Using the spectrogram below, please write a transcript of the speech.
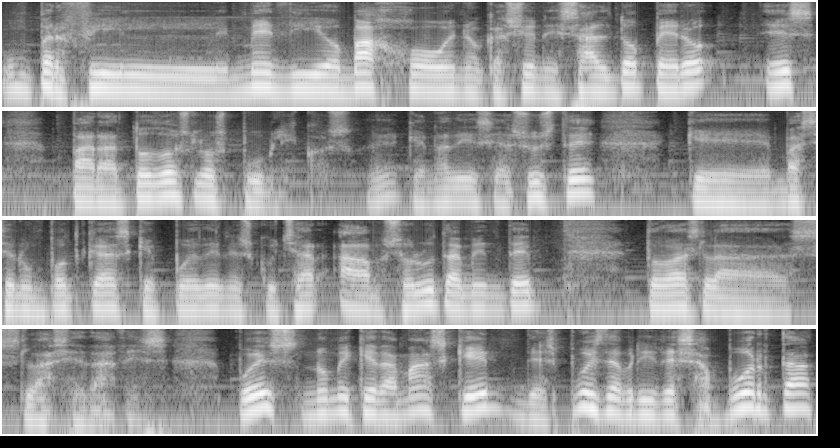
un perfil medio, bajo, en ocasiones alto, pero es para todos los públicos. ¿eh? Que nadie se asuste, que va a ser un podcast que pueden escuchar absolutamente todas las edades. Pues no me queda más que, después de abrir esa puerta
